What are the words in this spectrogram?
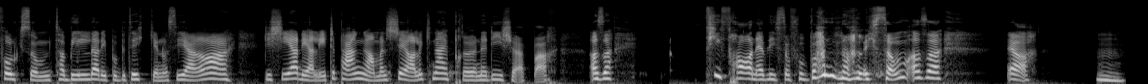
folk som tar bilder av de på butikken og sier at de sier de har lite penger, men se alle kneippbrødene de kjøper. Altså, fy faen, jeg blir så forbanna, liksom. Altså, ja. Mm.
